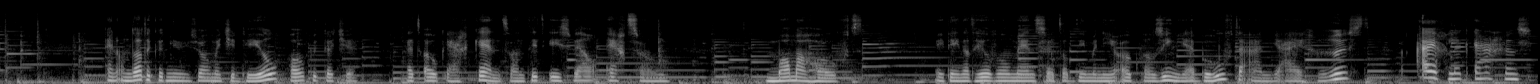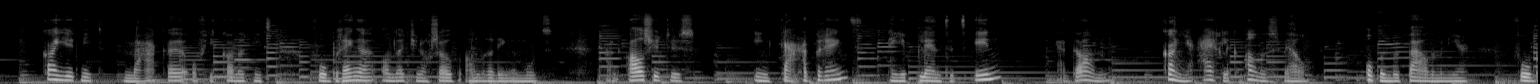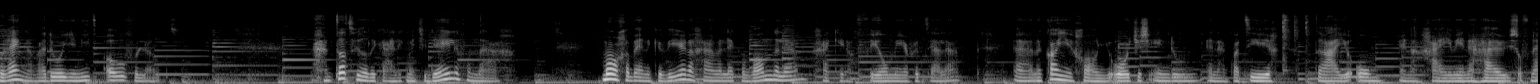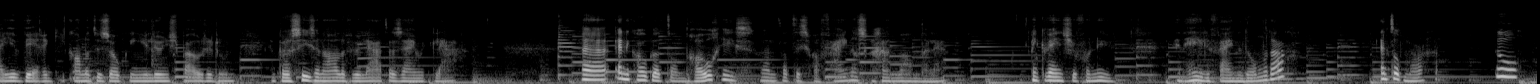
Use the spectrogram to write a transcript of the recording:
En omdat ik het nu zo met je deel, hoop ik dat je het ook herkent. Want dit is wel echt zo'n mama-hoofd. Ik denk dat heel veel mensen het op die manier ook wel zien. Je hebt behoefte aan je eigen rust. Maar eigenlijk ergens kan je het niet maken of je kan het niet volbrengen omdat je nog zoveel andere dingen moet. Nou, als je het dus in kaart brengt en je plant het in, ja, dan kan je eigenlijk alles wel op een bepaalde manier volbrengen, waardoor je niet overloopt. Nou, dat wilde ik eigenlijk met je delen vandaag. Morgen ben ik er weer, dan gaan we lekker wandelen. ga ik je nog veel meer vertellen. Uh, dan kan je gewoon je oortjes indoen en een kwartier draai je om en dan ga je weer naar huis of naar je werk. Je kan het dus ook in je lunchpauze doen. En precies een half uur later zijn we klaar. Uh, en ik hoop dat het dan droog is, want dat is wel fijn als we gaan wandelen. Ik wens je voor nu een hele fijne donderdag en tot morgen. Doeg!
